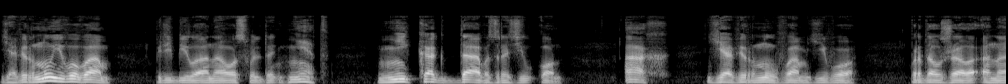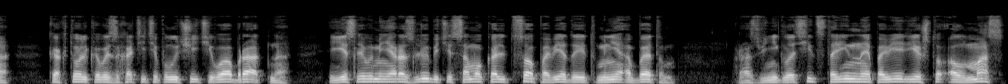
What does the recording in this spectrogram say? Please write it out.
Я верну его вам», — перебила она Освальда. «Нет, никогда», — возразил он. «Ах, я верну вам его», — продолжала она, — «как только вы захотите получить его обратно, если вы меня разлюбите, само кольцо поведает мне об этом». Разве не гласит старинное поверье, что алмаз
